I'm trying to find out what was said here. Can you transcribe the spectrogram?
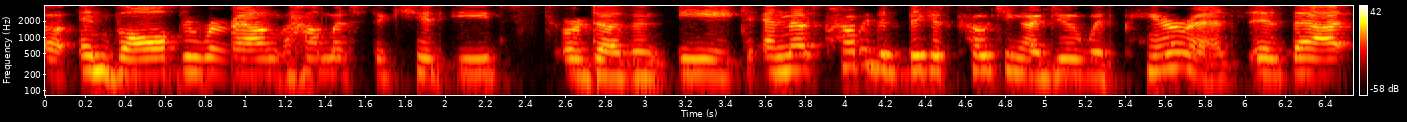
uh, involved around how much the kid eats or doesn't eat. And that's probably the biggest coaching i do with parents is that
